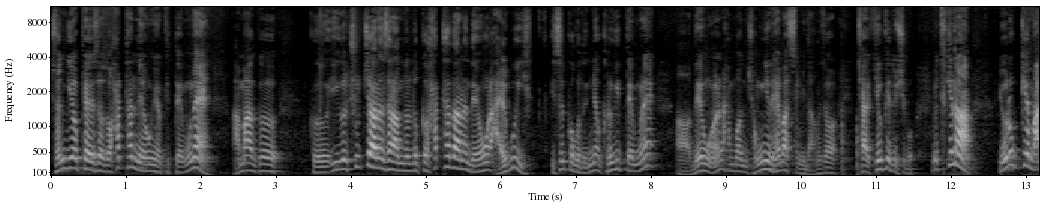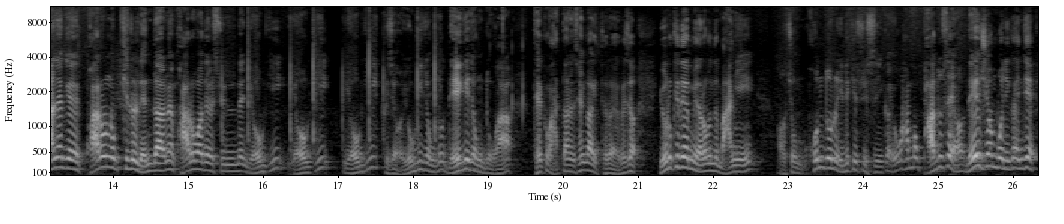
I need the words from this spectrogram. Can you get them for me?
전기협회에서도 핫한 내용이었기 때문에 아마 그, 그 이걸 출제하는 사람들도 그 핫하다는 내용을 알고 있, 을 거거든요. 그렇기 때문에 어, 내용을 한번 정리를 해봤습니다. 그래서 잘 기억해 두시고 특히나 요렇게 만약에 괄호 놓기를 낸다면 괄호가 될 수 있는데 여기 여기 여기 그죠 여기 정도 네 개 정도가 될 것 같다는 생각이 들어요. 그래서 요렇게 되면 여러분들 많이 어, 좀 혼돈을 일으킬 수 있으니까 요거 한번 봐두세요. 내일 시험 보니까 이제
